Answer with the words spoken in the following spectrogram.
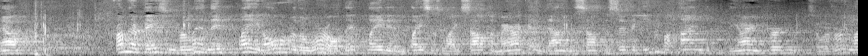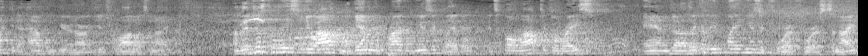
Now, from their base in Berlin, they've played all over the world. They've played in places like South America and down in the South Pacific, even behind the, Iron Curtain. So we're very lucky to have them here in, our, in Toronto tonight. Now, they just released a new album, again on the private music label. It's called Optical Race, and uh, they're going to be playing music for it for us tonight.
